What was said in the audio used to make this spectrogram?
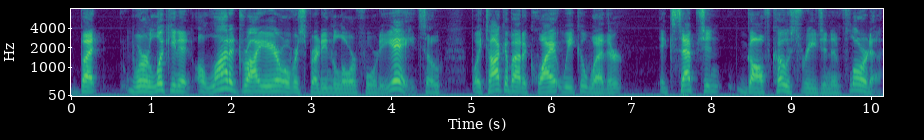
but we're looking at a lot of dry air overspreading the lower 48. So, boy, talk about a quiet week of weather, exception Gulf Coast region in Florida.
